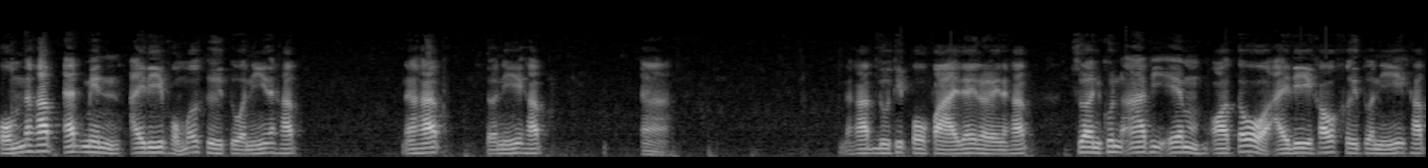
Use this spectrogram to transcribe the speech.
ผมนะครับแอดมิน ID ผมก็คือตัวนี้นะครับนะครับ ตัวนี้ครับอ่านะครับดูที่โปรไฟล์ได้เลยนะครับ ส่วนคุณ RPM Auto ID เขาคือตัวนี้ครับ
